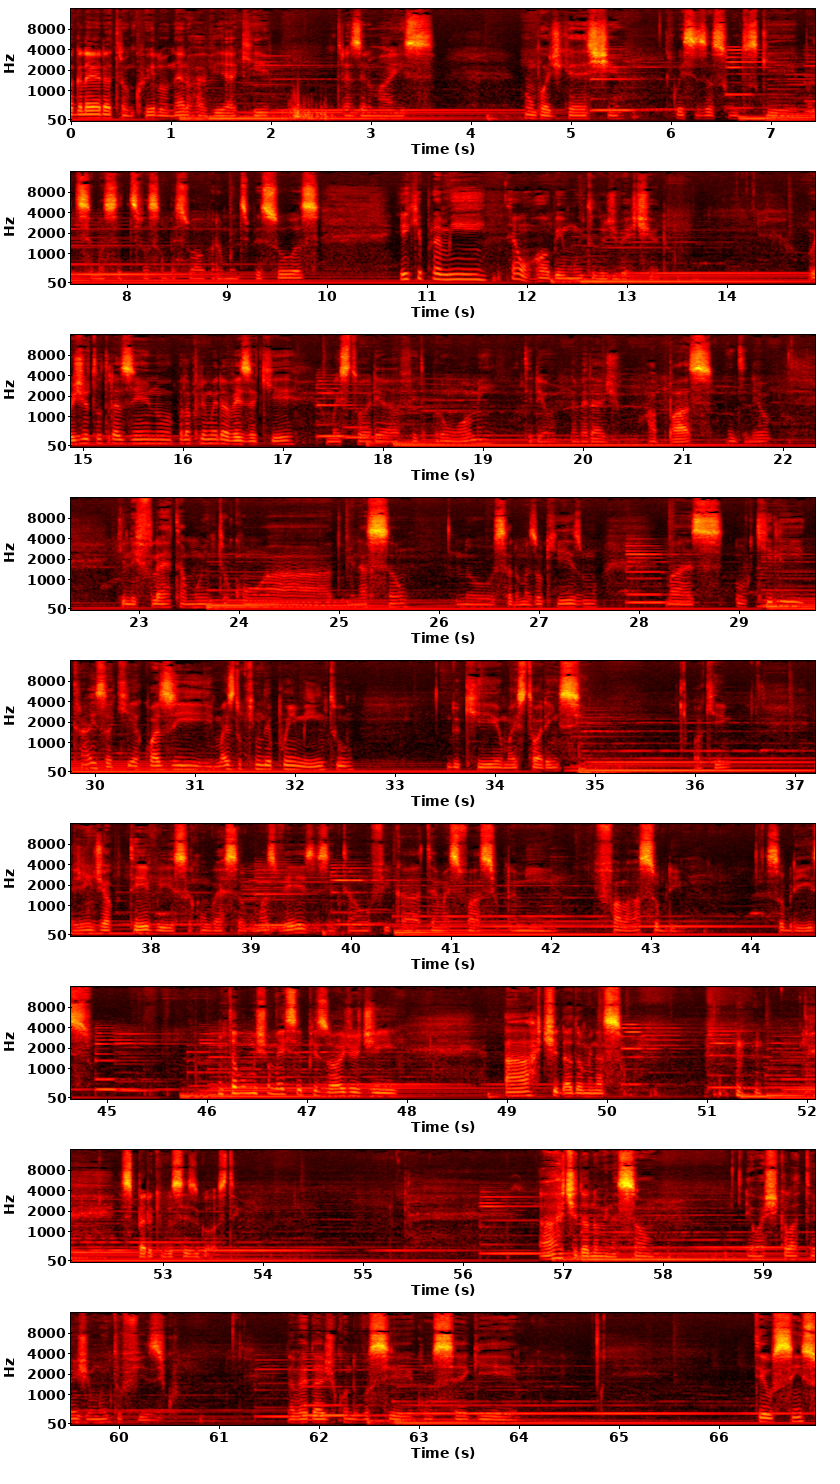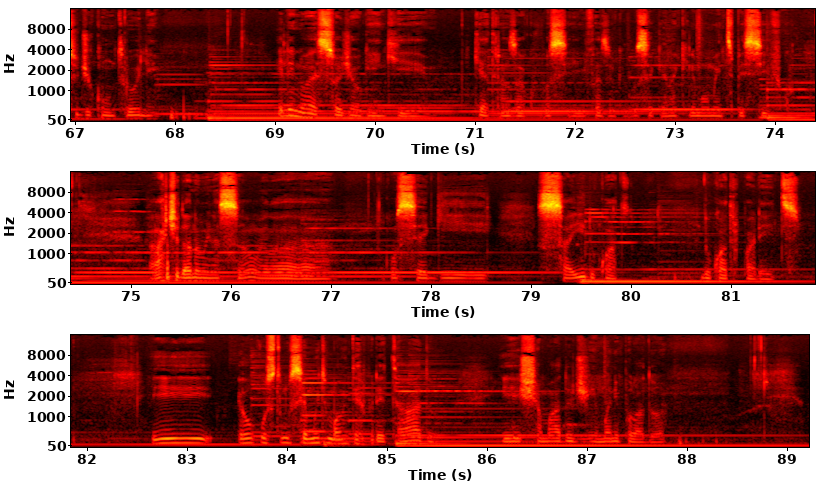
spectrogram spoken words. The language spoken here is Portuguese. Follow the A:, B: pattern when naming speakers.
A: Fala galera, tranquilo? Nero Javier aqui, trazendo mais um podcast com esses assuntos que pode ser uma satisfação pessoal para muitas pessoas e que para mim é um hobby muito divertido. Hoje eu tô trazendo pela primeira vez aqui uma história feita por um homem, entendeu? Na verdade, um rapaz, entendeu? Que ele flerta muito com a dominação no sadomasoquismo, mas o que ele traz aqui é quase mais do que um depoimento do que uma história em si, ok? A gente já teve essa conversa algumas vezes, então fica até mais fácil para mim falar sobre sobre isso. Então vamos chamar esse episódio de A Arte da Dominação. Espero que vocês gostem. A arte da dominação, eu acho que ela tange muito o físico. Na verdade, quando você consegue ter o senso de controle, ele não é só de alguém que quer transar com você e fazer o que você quer naquele momento específico. A arte da dominação, ela consegue sair do quatro, do quatro paredes. E eu costumo ser muito mal interpretado e chamado de manipulador.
